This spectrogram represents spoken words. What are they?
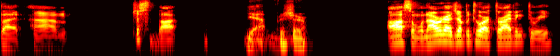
but um just a thought. Yeah for sure. Awesome. Well now we're gonna jump into our thriving three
